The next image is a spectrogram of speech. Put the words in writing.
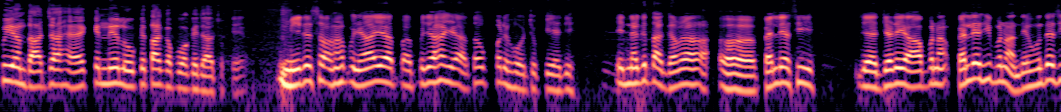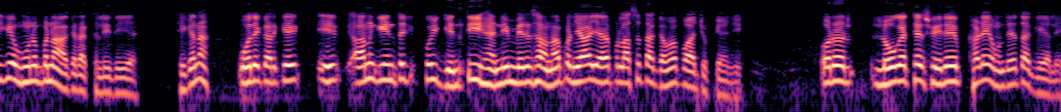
ਕੋਈ ਅੰਦਾਜ਼ਾ ਹੈ ਕਿੰਨੇ ਲੋਕ ਇਹ ਧਾਗਾ ਪਵਾ ਕੇ ਜਾ ਚੁੱਕੇ ਆ? ਮੇਰੇ ਹਿਸਾਬ ਨਾਲ 50000 50000 ਤਾਂ ਉੱਪਰ ਹੋ ਚੁੱਕੇ ਆ ਜੀ। ਇੰਨਾ ਕੁ ਧਾਗਾ ਮੈਂ ਪਹਿਲੇ ਅਸੀਂ ਜਿਹੜੇ ਆਪ ਬਣਾ, ਪਹਿਲੇ ਅਸੀਂ ਬਣਾਉਂਦੇ ਹੁੰਦੇ ਸੀਗੇ, ਹੁਣ ਬਣਾ ਕੇ ਰੱਖ ਲਈਦੇ ਆ। ਠੀਕ ਹੈ ਨਾ? ਉਹਦੇ ਕਰਕੇ ਇਹ ਅਣਗਿਣਤ ਕੋਈ ਗਿਣਤੀ ਹੈ ਨਹੀਂ। ਮੇਰੇ ਹਿਸਾਬ ਨਾਲ 50000 ਪਲੱਸ ਧਾਗਾ ਮੈਂ ਪਾ ਚੁੱਕਿਆ ਜੀ। ਔਰ ਲੋਕ ਇੱਥੇ ਸਵੇਰੇ ਖੜੇ ਹੁੰਦੇ ਧਾਗੇ ਵਾਲੇ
